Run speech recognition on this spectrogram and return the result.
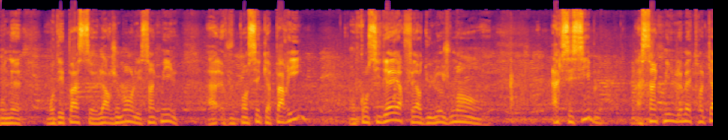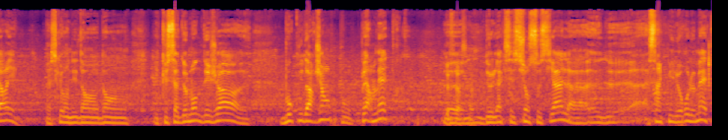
On, est, on dépasse largement les 5 000. Ah, vous pensez qu'à Paris, on considère faire du logement accessible à 5 000 le mètre carré? Parce qu'on est dans, dans, et que ça demande déjà beaucoup d'argent pour permettre de, euh, l'accession sociale à, à 5 000 euros le mètre.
